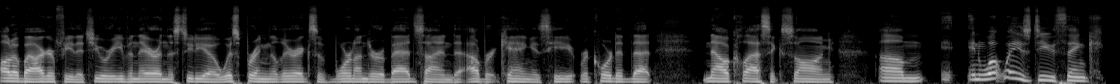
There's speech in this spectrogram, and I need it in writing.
autobiography that you were even there in the studio whispering the lyrics of Born Under a Bad Sign to Albert King as he recorded that now classic song. Um, in what ways do you think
